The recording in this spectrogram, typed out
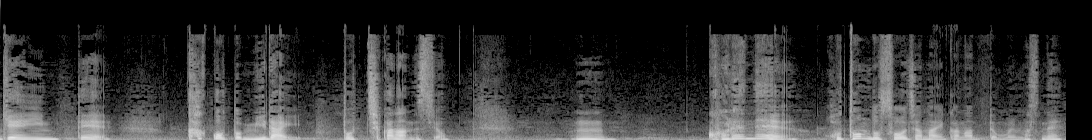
原因って過去と未来どっちかなんですよ。うん。これねほとんどそうじゃないかなって思いますね。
